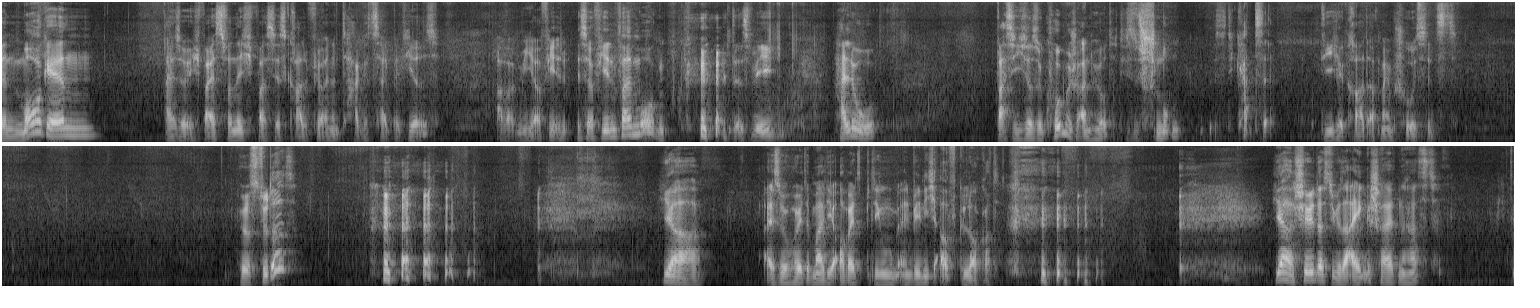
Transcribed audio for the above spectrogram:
Guten Morgen! Also ich weiß zwar nicht, was jetzt gerade für eine Tageszeit bei dir ist, aber mir auf ist auf jeden Fall morgen. Deswegen, hallo! Was sich hier so komisch anhört, dieses Schnurren, ist die Katze, die hier gerade auf meinem Schoß sitzt. Hörst du das? ja, also heute mal die Arbeitsbedingungen ein wenig aufgelockert. ja, schön, dass du wieder eingeschaltet hast.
